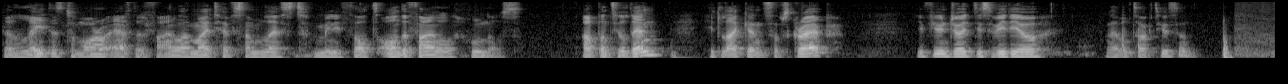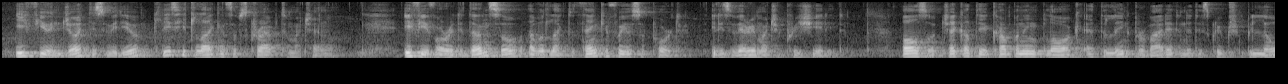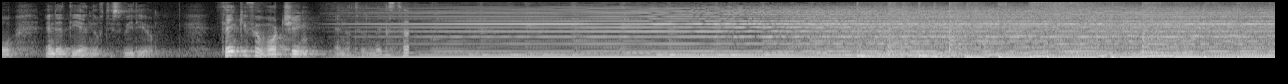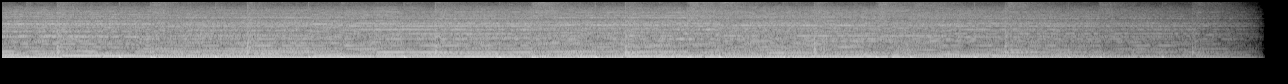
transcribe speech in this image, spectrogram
the latest tomorrow after the final. I might have some last minute thoughts on the final. Who knows? Up until then, hit like and subscribe if you enjoyed this video and I will talk to you soon. If you enjoyed this video, please hit like and subscribe to my channel. If you've already done so, I would like to thank you for your support. It is very much appreciated. Also, check out the accompanying blog at the link provided in the description below and at the end of this video. Thank you for watching and until next time.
